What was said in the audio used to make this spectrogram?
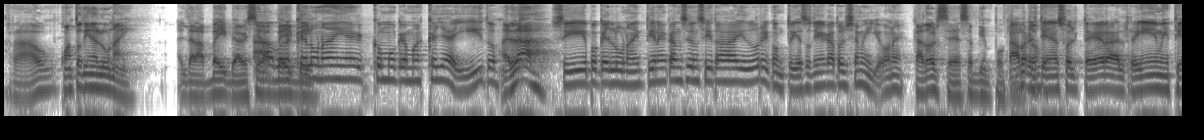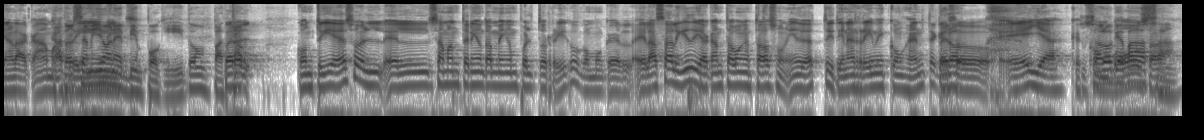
Raúl. ¿Cuánto tiene Lunay? El de las Baby, a ver si Ah, las pero Baby. es que Lunay es como que más calladito. ¿Verdad? Sí, porque Lunay tiene cancioncitas ahí duras y con todo eso tiene 14 millones. 14, ese es bien poquito. Ah, pero él tiene soltera, el remix, tiene la cama. 14 remix. millones es bien poquito. Para Pero estar- con todo y eso, él, él se ha mantenido también en Puerto Rico. Como que él, él ha salido y ha cantado en Estados Unidos esto y tiene remix con gente que Pero- eso, ella, que ¿Tú es sabes lo que pasa?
